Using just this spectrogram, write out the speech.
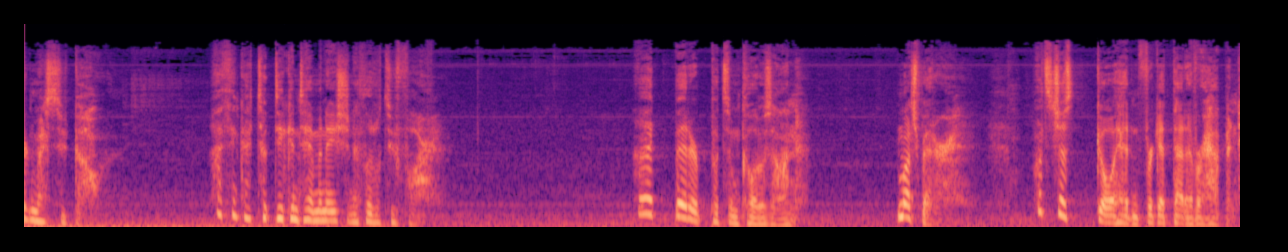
Where'd my suit go? I think I took decontamination a little too far. I'd better put some clothes on. Much better. Let's just go ahead and forget that ever happened.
